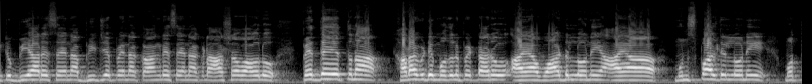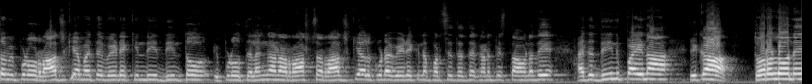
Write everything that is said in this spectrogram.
ఇటు బీఆర్ఎస్ అయినా బీజేపీ అయినా కాంగ్రెస్ అయినా అక్కడ ఆశావాహులు పెద్ద ఎత్తున హడావిడి మొదలుపెట్టారు. ఆయా వార్డుల్లోని ఆయా మున్సిపాలిటీల్లోని మొత్తం ఇప్పుడు రాజకీయం అయితే వేడెక్కింది. దీంతో ఇప్పుడు తెలంగాణ రాష్ట్ర రాజకీయాలు కూడా వేడెక్కిన పరిస్థితి అయితే కనిపిస్తూ ఉన్నది. అయితే దీనిపైన ఇక త్వరలోనే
